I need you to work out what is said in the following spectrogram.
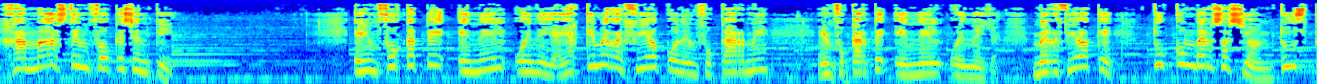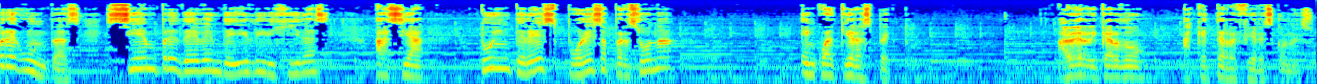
Jamás te enfoques en ti. Enfócate en él o en ella. ¿Y a qué me refiero con enfocarme, enfocarte en él o en ella? Me refiero a que tu conversación, tus preguntas siempre deben de ir dirigidas hacia tu interés por esa persona en cualquier aspecto. A ver, Ricardo, ¿a qué te refieres con eso?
